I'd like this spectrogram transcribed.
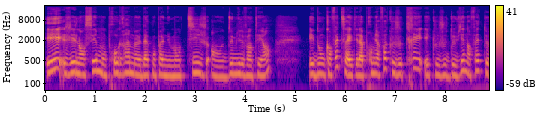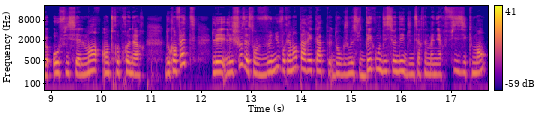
Et j'ai lancé mon programme d'accompagnement Tige en 2021. Et donc, en fait, ça a été la première fois que je crée et que je devienne, en fait, euh, officiellement entrepreneur. Donc, en fait, les, choses, elles sont venues vraiment par étapes. Donc, je me suis déconditionnée d'une certaine manière physiquement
